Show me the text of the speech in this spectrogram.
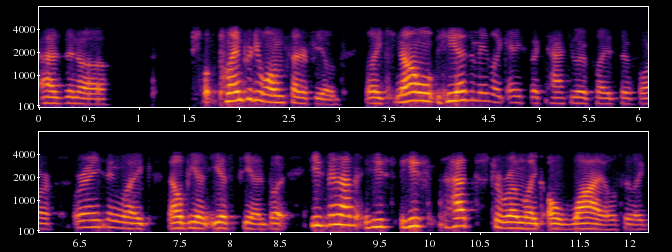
has been uh playing pretty well in center field. Like now he hasn't made like any spectacular plays so far or anything like that'll be on ESPN, but he's been having he's he's had to run like a while to like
